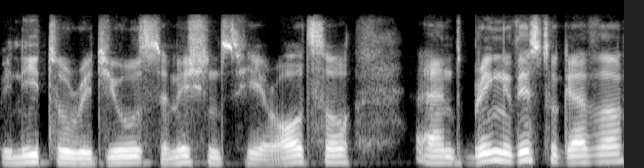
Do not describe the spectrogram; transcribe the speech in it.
We need to reduce emissions here also. And bringing this together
